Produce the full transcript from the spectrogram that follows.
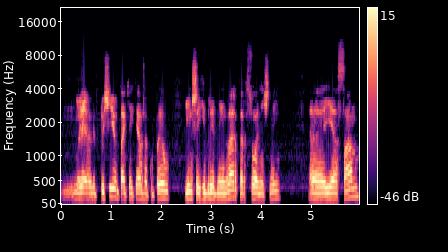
Ну, я його відключив, так як я вже купив інший гібридний інвертор, сонячний ESAN.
